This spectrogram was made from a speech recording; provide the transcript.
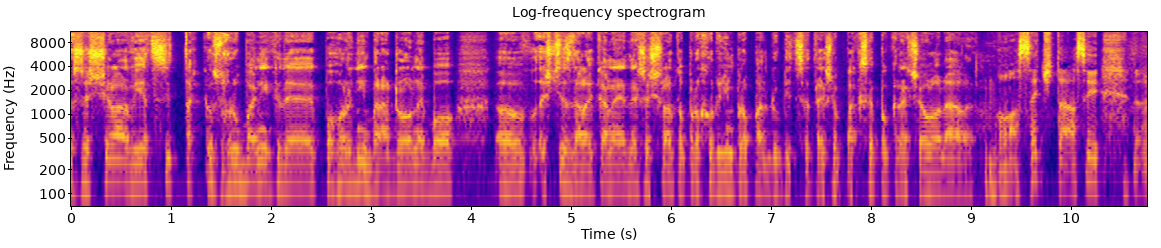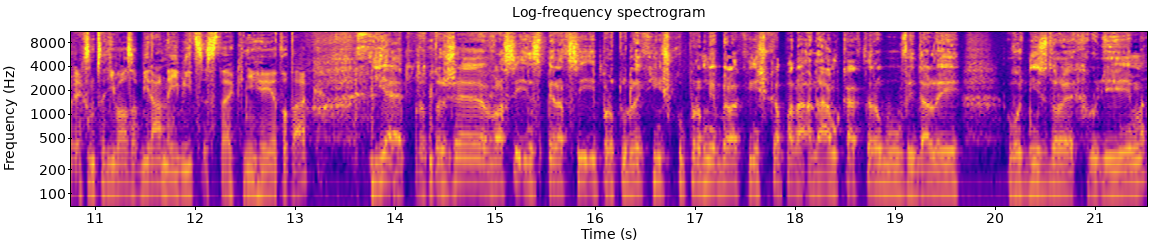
řešila věci tak zhruba někde pohorní bradlo nebo uh, ještě zdaleka ne, neřešila to prochodím pro Pardubice, takže pak se pokračovalo dále. No a seč ta asi, eh, jak jsem se díval, zabírá nejvíc z té knihy, je to tak? Je, protože vlastně inspirací i pro tuhle knížku pro mě byla knížka pana Adámka, kterou mu vydali vodní zdroje Chrudím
